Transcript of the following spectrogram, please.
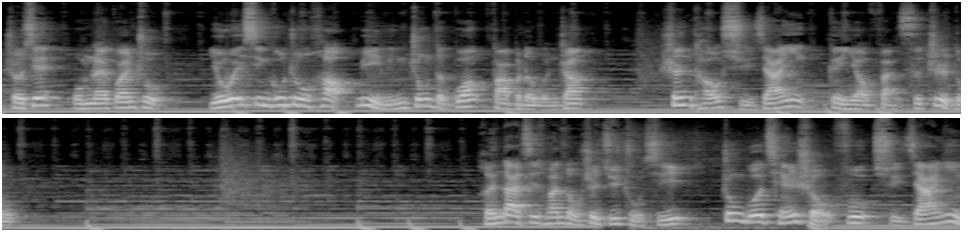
首先，我们来关注由微信公众号“密林中的光”发布的文章：“声讨许家印，更要反思制度。”恒大集团董事局主席。中国前首富许家印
